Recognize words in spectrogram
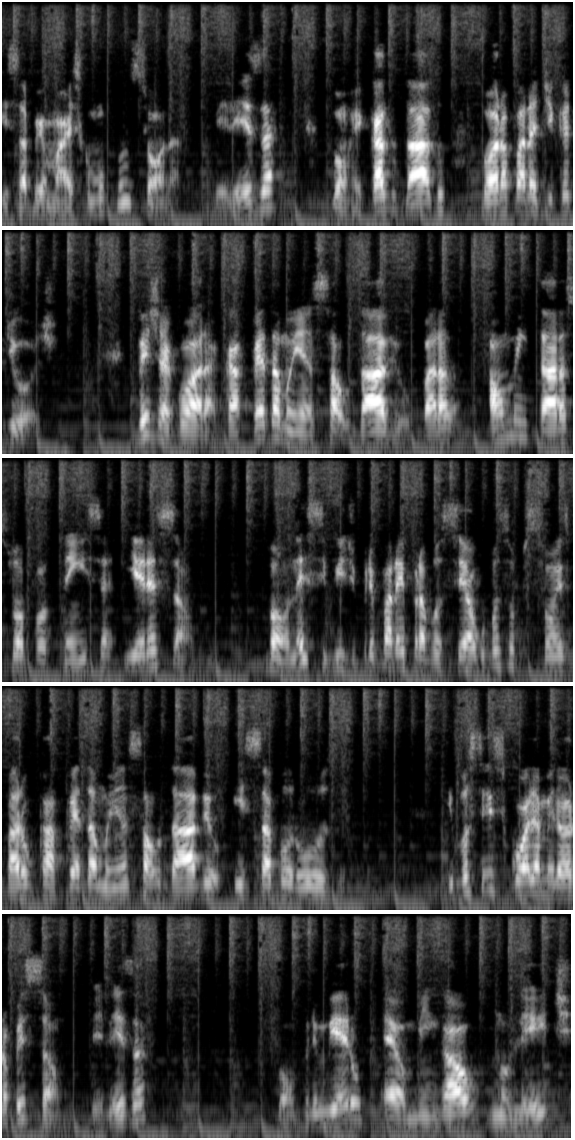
e saber mais como funciona, beleza? Bom, recado dado, bora para a dica de hoje. Veja agora café da manhã saudável para aumentar a sua potência e ereção. Bom, nesse vídeo preparei para você algumas opções para o café da manhã saudável e saboroso. E você escolhe a melhor opção, beleza? Bom, primeiro é o mingau no leite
